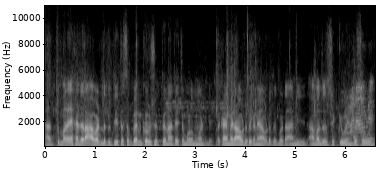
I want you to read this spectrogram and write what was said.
आणि तुम्हाला एखाद्याला आवडलं तर ते तसं पण करू शकतं ना त्याच्यामुळे म्हटलं तर काय माहिती आवडतं का नाही आवडतं? बट आम्ही आम्हाला जसं शक्य होईल तसं होईल.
